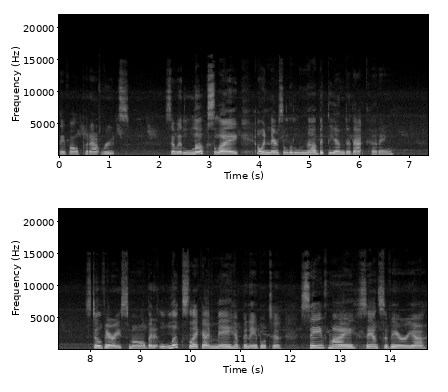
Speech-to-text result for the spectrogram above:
they've all put out roots. So it looks like, oh, and there's a little nub at the end of that cutting. Still very small, but it looks like I may have been able to save my Sansevieria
